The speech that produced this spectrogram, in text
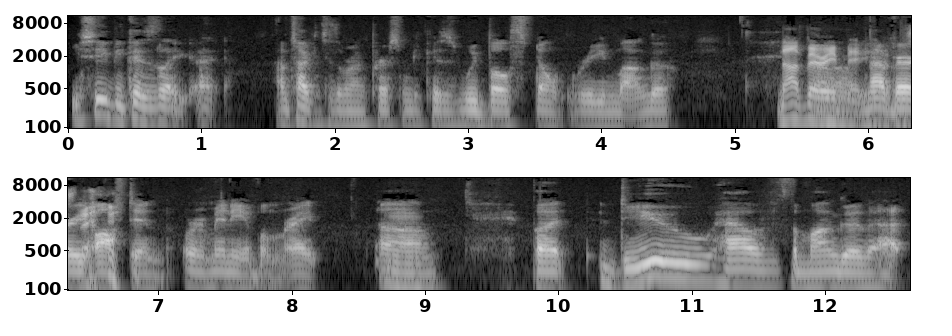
you see, because like I, am talking to the wrong person because we both don't read manga. Not very um, many. Not very often, or many of them, right? Mm. Um, but do you have the manga that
